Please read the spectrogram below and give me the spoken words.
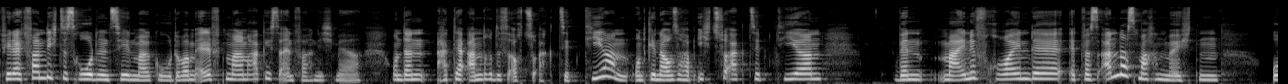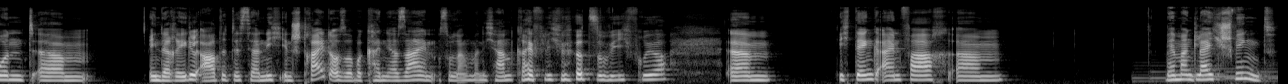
Vielleicht fand ich das Rodeln zehnmal gut, aber am elften Mal mag ich es einfach nicht mehr. Und dann hat der andere das auch zu akzeptieren. Und genauso habe ich zu akzeptieren, wenn meine Freunde etwas anders machen möchten. Und ähm, in der Regel artet es ja nicht in Streit aus, aber kann ja sein, solange man nicht handgreiflich wird, so wie ich früher. Ähm, ich denke einfach, ähm, wenn man gleich schwingt,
